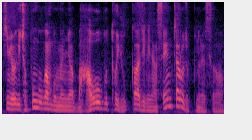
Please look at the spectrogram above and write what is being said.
지금 여기 적분 구간 보면요. 마오부터 6까지 그냥 생자로 적분을 했어.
